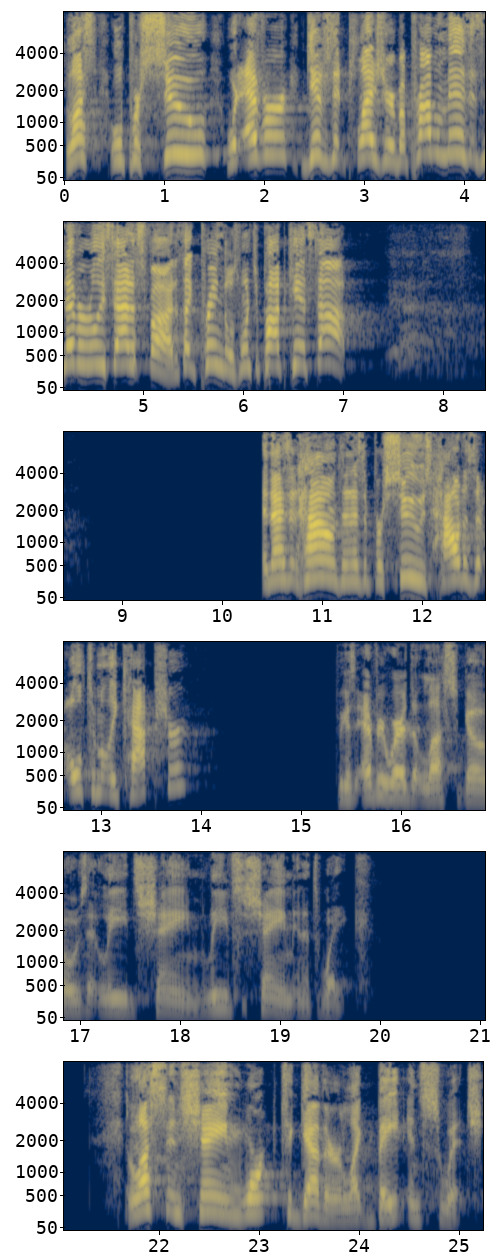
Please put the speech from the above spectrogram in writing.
Lust will pursue whatever gives it pleasure, but problem is it's never really satisfied. It's like Pringles. Once you pop, you can't stop. And as it hounds and as it pursues, how does it ultimately capture? Because everywhere that lust goes, it leads shame, leaves shame in its wake. Lust and shame work together like bait and switch,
